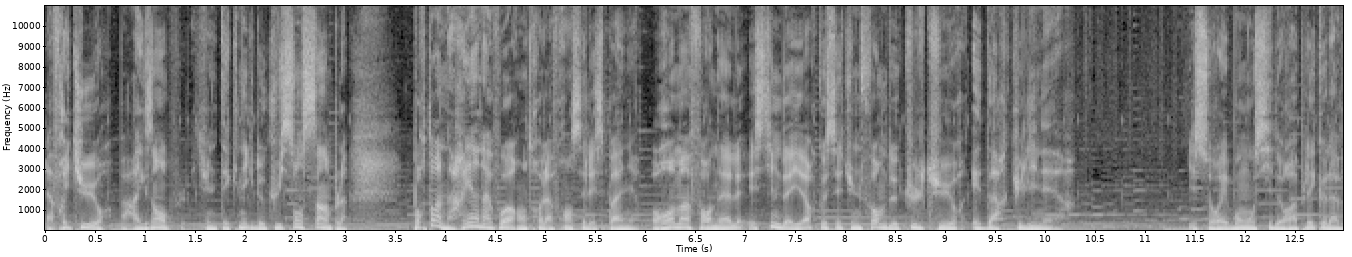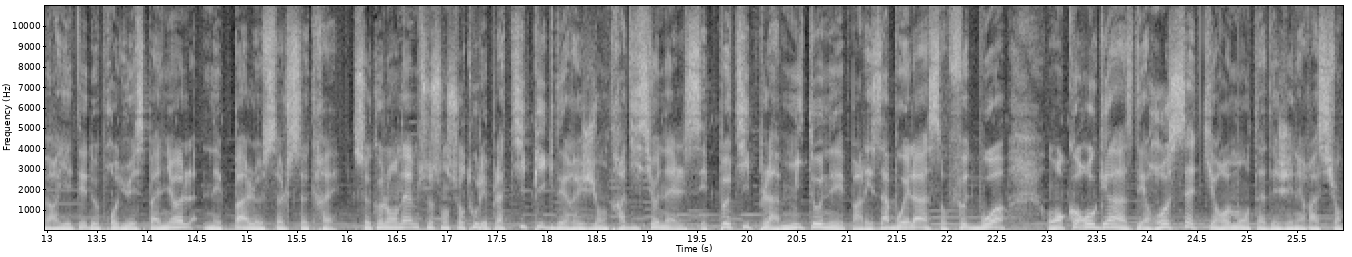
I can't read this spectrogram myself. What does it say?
La friture, par exemple, est une technique de cuisson simple. Pourtant, elle n'a rien à voir entre la France et l'Espagne. Romain Fornel estime d'ailleurs que c'est une forme de culture et d'art culinaire. Il serait bon aussi de rappeler que la variété de produits espagnols n'est pas le seul secret. Ce que l'on aime, ce sont surtout les plats typiques des régions traditionnelles, ces petits plats mitonnés par les abuelas au feu de bois ou encore au gaz, des recettes qui remontent à des générations.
